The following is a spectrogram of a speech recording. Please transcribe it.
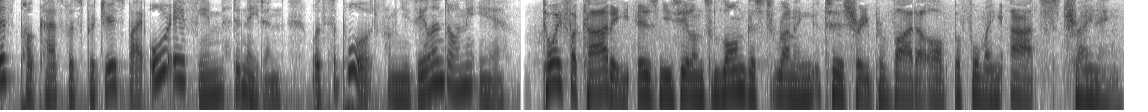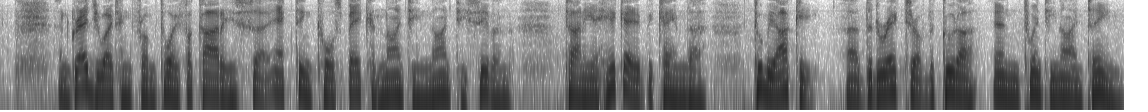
This podcast was produced by OAR FM Dunedin with support from New Zealand On Air. Toi Whakaari is New Zealand's longest running tertiary provider of performing arts training. And graduating from Toi Whakaari's uh, acting course back in 1997, Tanea Heke became the Tumuaki, uh, the director of the Kura in 2019.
